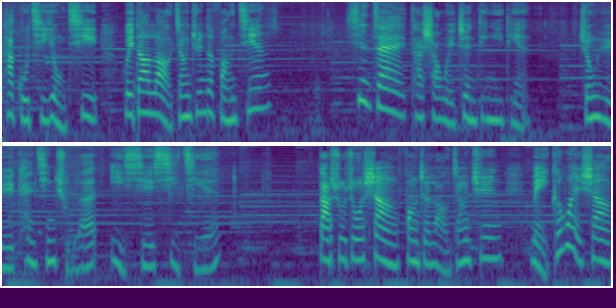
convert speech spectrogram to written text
他鼓起勇气回到老将军的房间。现在他稍微镇定一点，终于看清楚了一些细节。大书桌上放着老将军每个晚上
